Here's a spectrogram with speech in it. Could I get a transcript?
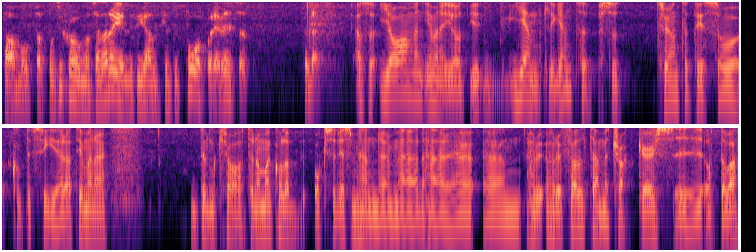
ta motsatt position och sen har det lite grann flutit på på det viset sen dess. Alltså, ja, men jag menar, jag, egentligen typ så tror jag inte att det är så komplicerat. Jag menar, Demokraterna, om man kollar också det som händer med det här. Um, har, du, har du följt det här med truckers i Ottawa?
